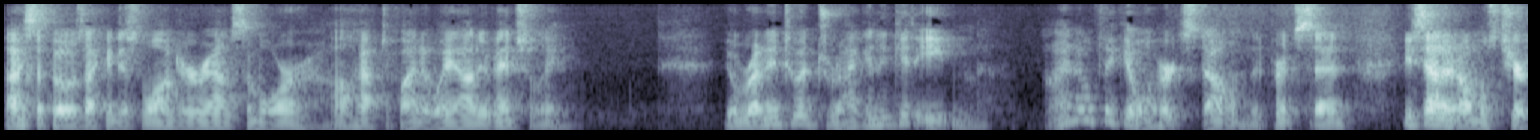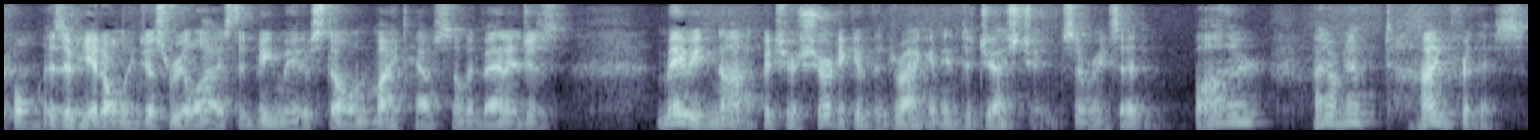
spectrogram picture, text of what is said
I suppose I can just wander around some more. I'll have to find a way out eventually. You'll run into a dragon and get eaten. I don't think it will hurt stone, the prince said. He sounded almost cheerful, as if he had only just realized that being made of stone might have some advantages. Maybe not, but you're sure to give the dragon indigestion, Cimorene said. Bother? I don't have time for this.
